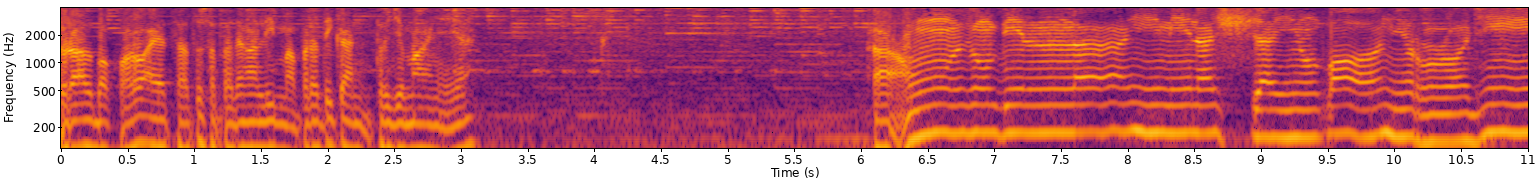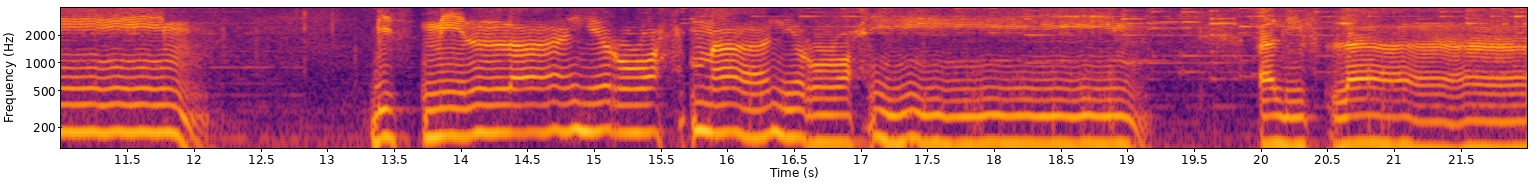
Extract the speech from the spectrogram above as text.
Surah Al-Baqarah ayat 1 sampai dengan 5. Perhatikan terjemahannya ya. A'udzu billahi minasy syaithanir rajim. Bismillahirrahmanirrahim. Alif lam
